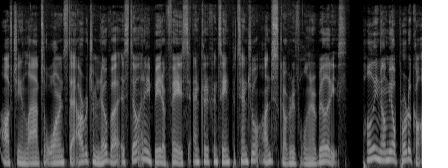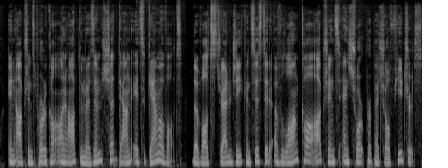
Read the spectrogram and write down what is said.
Offchain Labs warns that Arbitrum Nova is still in a beta phase and could contain potential undiscovered vulnerabilities. Polynomial Protocol, an options protocol on Optimism, shut down its Gamma Vault. The vault strategy consisted of long call options and short perpetual futures.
